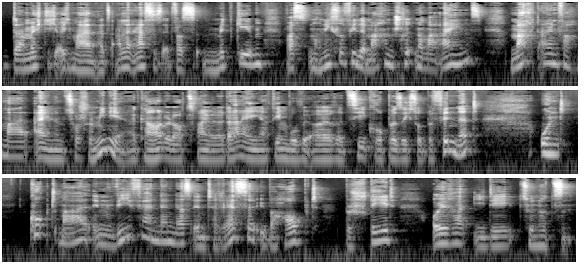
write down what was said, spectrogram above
da möchte ich euch mal als allererstes etwas mitgeben, was noch nicht so viele machen. Schritt Nummer eins: macht einfach mal einen Social Media Account oder auch zwei oder drei, je nachdem, wo wir eure Zielgruppe sich so befindet. Und guckt mal, inwiefern denn das Interesse überhaupt besteht, eure Idee zu nutzen.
